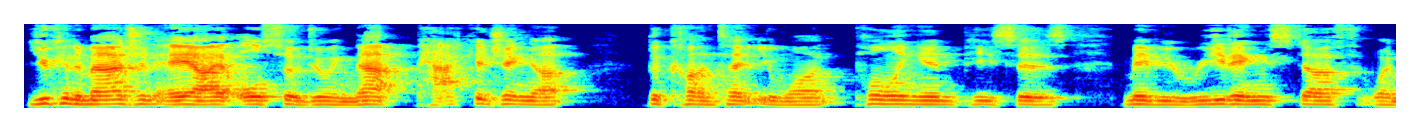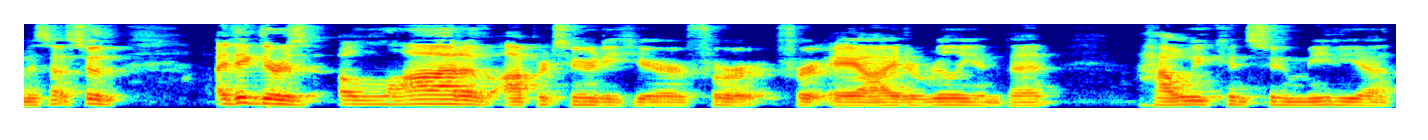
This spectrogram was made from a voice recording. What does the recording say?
you can imagine AI also doing that, packaging up the content you want, pulling in pieces, maybe reading stuff when it's not. So I think there's a lot of opportunity here for, for AI to really invent how we consume media.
